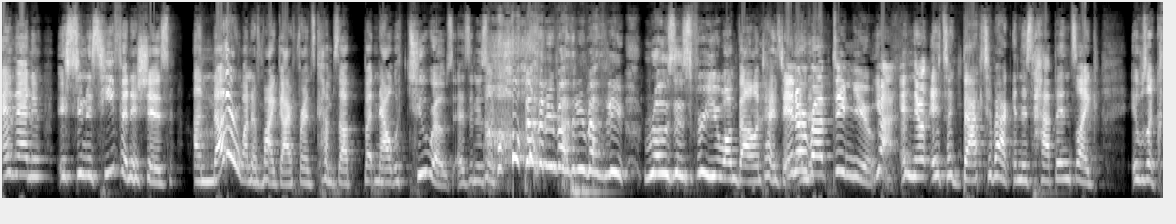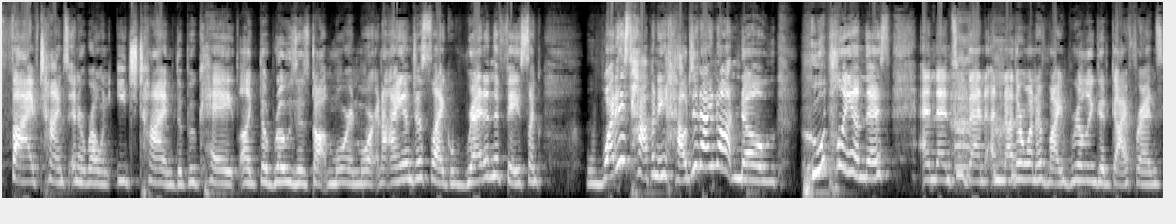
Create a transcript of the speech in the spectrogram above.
And then as soon as he finishes, another one of my guy friends comes up, but now with two roses and is like, Bethany, Bethany, Bethany, roses for you on Valentine's Day. Interrupting you. Yeah. And it's like back to back. And this happens like, it was like five times in a row. And each time the bouquet, like the roses got more and more. And I am just like red in the face, like, what is happening? How did I not know who planned this? And then, so then another one of my really good guy friends,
